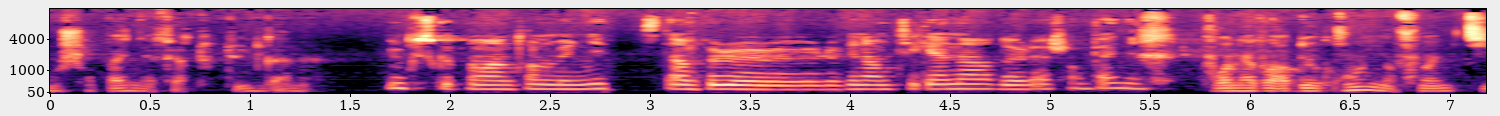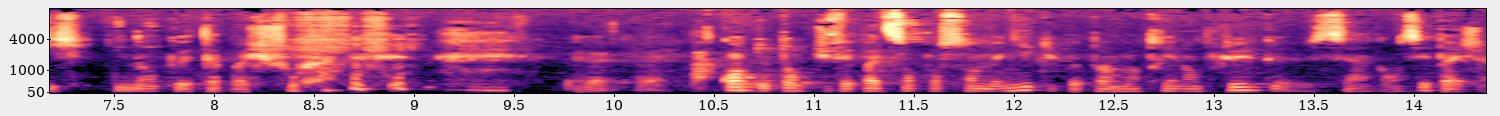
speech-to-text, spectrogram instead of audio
au champagne à faire toute une gamme. Oui, puisque pendant un temps, le meunier, c'était un peu le, vilain petit canard de la Champagne. Pour en avoir deux grands, il en faut un petit. Donc, euh, t'as pas le choix. Euh, par contre, autant que tu fais pas de 100% meunier, tu peux pas montrer non plus que c'est un grand cépage.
